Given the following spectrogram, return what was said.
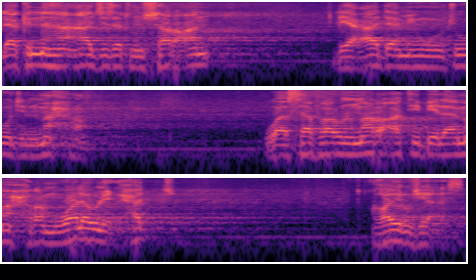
لكنها عاجزة شرعا لعدم وجود المحرم. وسفر المرأة بلا محرم ولو للحج غير جائز.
